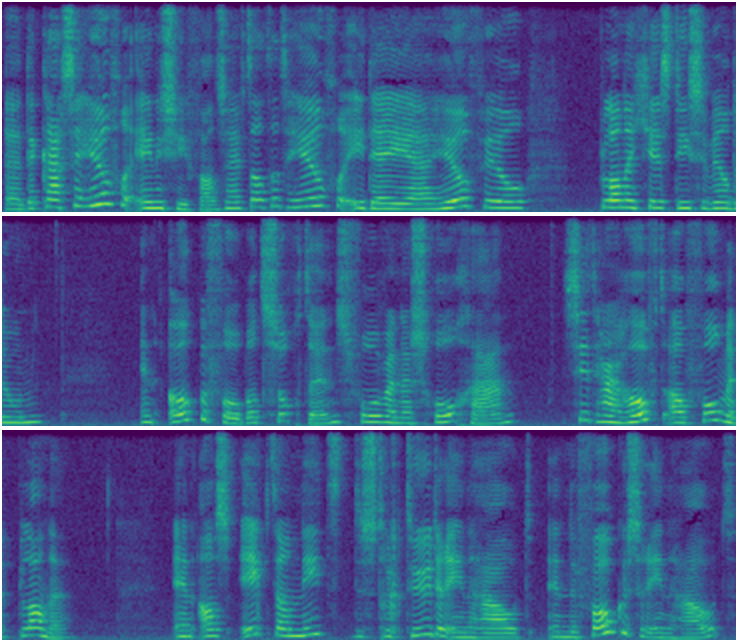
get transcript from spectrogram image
Uh, daar krijgt ze heel veel energie van. Ze heeft altijd heel veel ideeën, heel veel plannetjes die ze wil doen. En ook bijvoorbeeld, ochtends, voor we naar school gaan, zit haar hoofd al vol met plannen. En als ik dan niet de structuur erin houd en de focus erin houd,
